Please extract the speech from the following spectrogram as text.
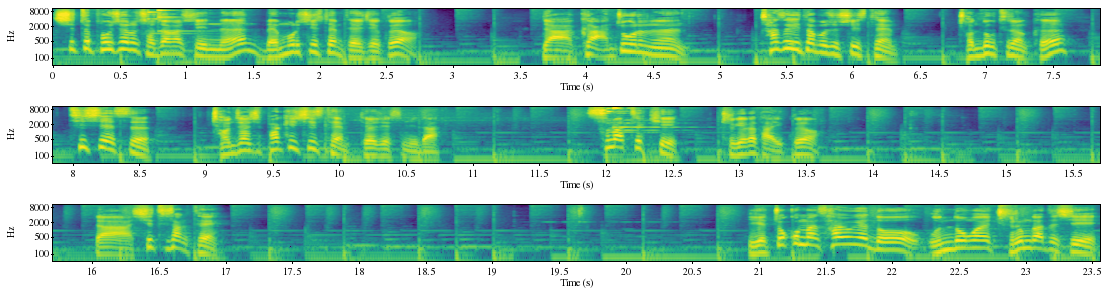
시트 포지션을 저장할 수 있는 메모리 시스템 있고요. 자, 그 안쪽으로는 차선 히터 보조 시스템, 전동 트렁크, TCS, 전자식 파킹 시스템 되어져 있습니다. 스마트 키 두 개가 다 있고요. 자, 시트 상태. 이게 조금만 사용해도 운동화에 주름 가듯이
